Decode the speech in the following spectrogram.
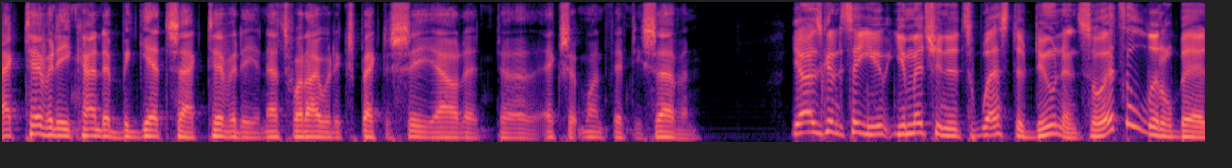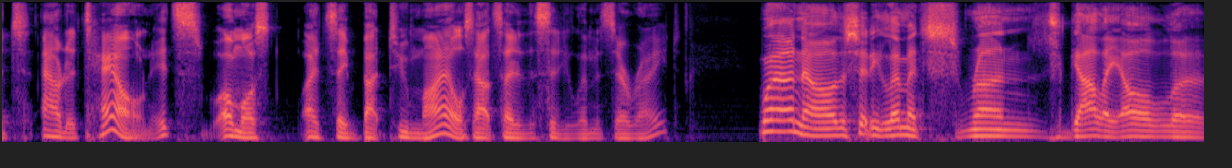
activity kind of begets activity, and that's what I would expect to see out at uh, exit 157. Yeah, I was going to say you you mentioned it's west of Dunan, so it's a little bit out of town. It's almost I'd say about two miles outside of the city limits there, right? Well, no, the city limits runs golly all uh,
